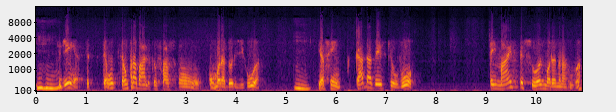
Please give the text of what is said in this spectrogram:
Uhum. Cidinha, tem um, tem um trabalho que eu faço com, com moradores de rua. Uhum. E assim, cada vez que eu vou, tem mais pessoas morando na rua.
